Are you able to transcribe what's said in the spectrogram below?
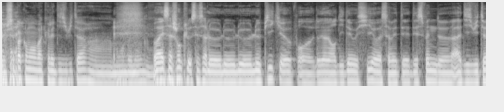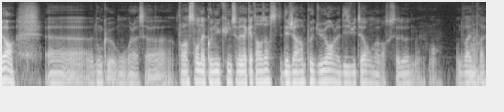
je, je sais pas comment on va caler 18h à un moment donné. mais- Ouais, sachant que le- c'est ça le, le, le, le pic, euh, pour donner un ordre d'idée aussi, euh, ça va être des, des semaines de, à 18h. donc euh, bon, voilà, ça, pour l'instant on a connu qu'une semaine à 14h, c'était déjà un peu dur. La 18h, on va voir ce que ça donne, mais bon, on devrait être prêt.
